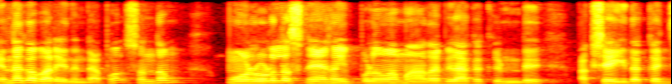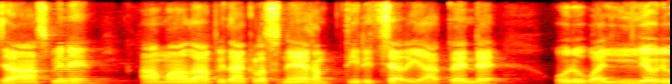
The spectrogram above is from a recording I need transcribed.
എന്നൊക്കെ പറയുന്നുണ്ട്. അപ്പോൾ സ്വന്തം മോളോടുള്ള സ്നേഹം ഇപ്പോഴും ആ മാതാപിതാക്കൾക്ക് ഉണ്ട്. പക്ഷേ ഇതൊക്കെ ജാസ്മിന് ആ മാതാപിതാക്കളെ സ്നേഹം തിരിച്ചറിയാത്തതിന്റെ ഒരു വലിയൊരു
